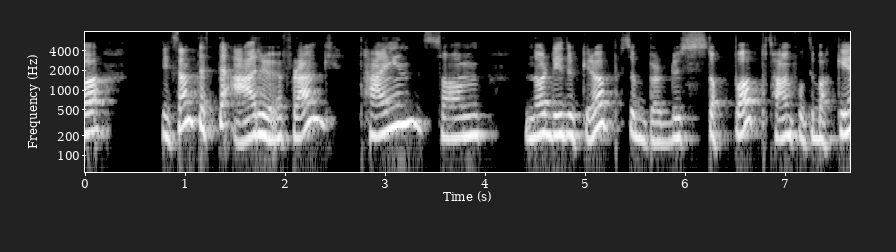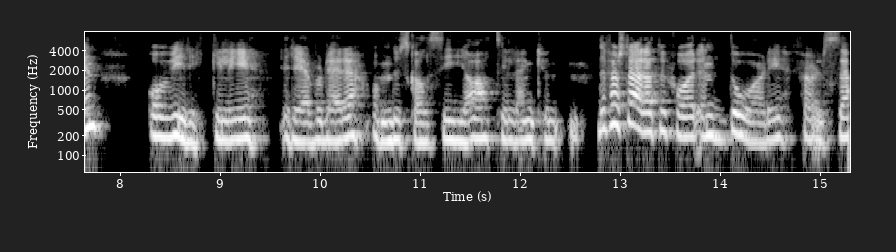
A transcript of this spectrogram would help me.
Og dette er røde flagg, tegn som når de dukker opp, så bør du stoppe opp, ta en fot i bakken og virkelig revurdere om du skal si ja til den kunden. Det første er at du får en dårlig følelse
